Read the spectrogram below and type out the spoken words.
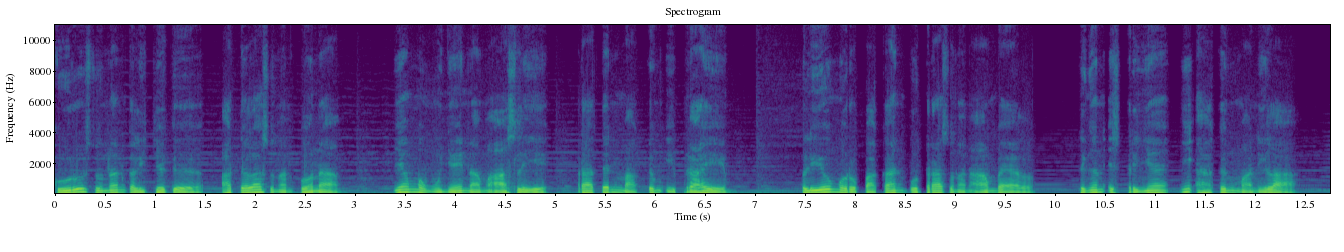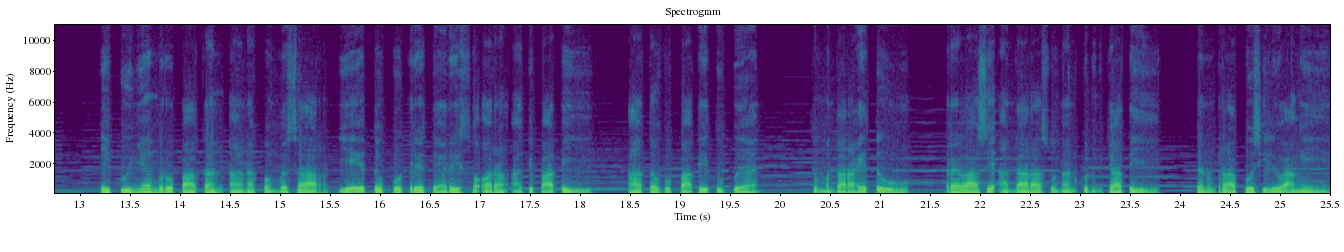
guru Sunan Kalijaga adalah Sunan Bonang yang mempunyai nama asli Raden Magem Ibrahim. Beliau merupakan putra Sunan Ampel dengan istrinya Nyi Ageng Manila. Ibunya merupakan anak pembesar yaitu putri dari seorang adipati atau bupati Tuban. Sementara itu, relasi antara Sunan Gunung Jati dan Prabu Siliwangi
